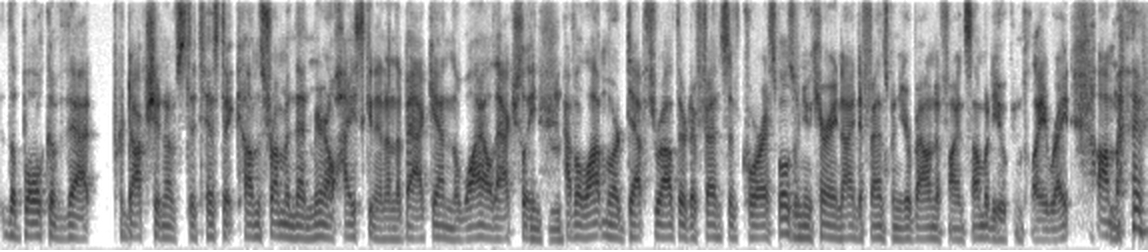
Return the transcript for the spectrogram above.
the bulk of that production of statistic comes from. And then Miro Heiskanen on the back end, the Wild actually mm-hmm. have a lot more depth throughout their defensive core. I suppose when you carry nine defensemen, you're bound to find somebody who can play, right? Um, mm-hmm.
